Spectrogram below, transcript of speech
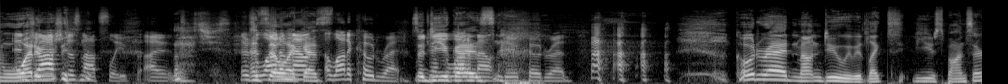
and what Josh you? does not sleep. I, Jeez. there's And a lot so of mount, guess a lot of Code Red. So We do you a lot of guys- Mountain Dew Code Red? Code Red Mountain Dew. We would like to, you sponsor.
